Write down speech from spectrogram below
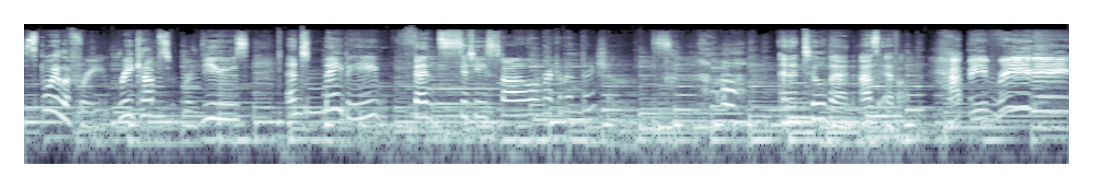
spoiler free recaps, reviews, and maybe Fence City style recommendations. Ah, and until then, as ever, happy reading!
